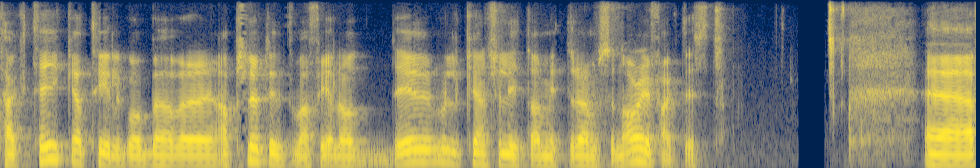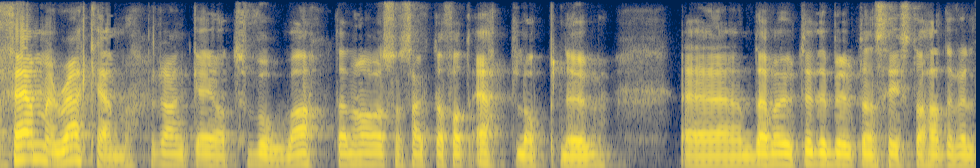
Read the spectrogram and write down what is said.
taktik att tillgå behöver absolut inte vara fel och det är väl kanske lite av mitt drömscenario faktiskt. Eh, fem Rackham rankar jag tvåa. Den har som sagt fått ett lopp nu. Eh, den var ute i debuten sist och hade väl,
